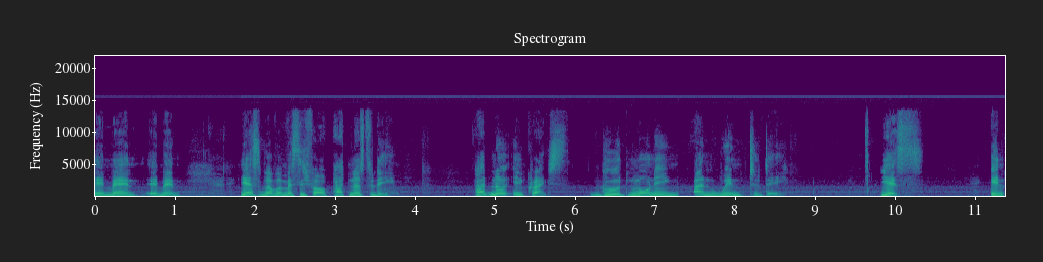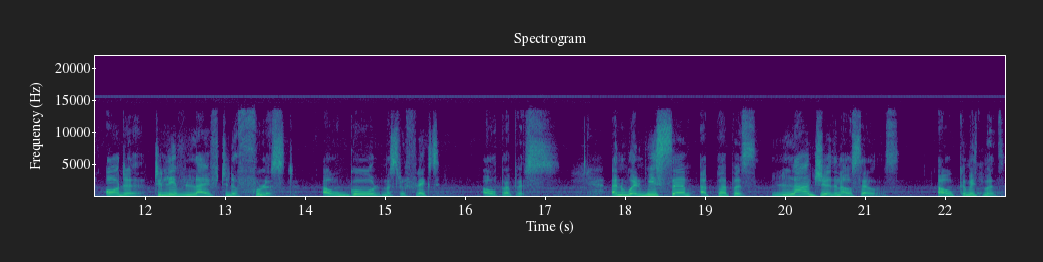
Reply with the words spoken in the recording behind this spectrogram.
Amen. Amen. Yes, we have a message for our partners today. Partner in Christ, good morning and win today. Yes, in order to live life to the fullest, our goal must reflect our purpose. And when we serve a purpose larger than ourselves, our commitment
